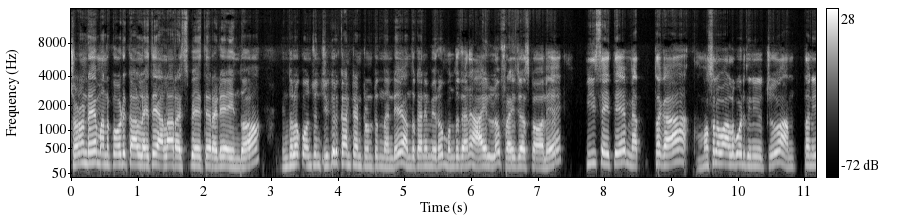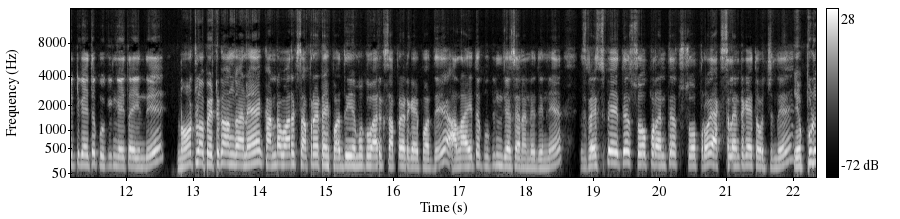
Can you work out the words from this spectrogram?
చూడండి మన కోడి కాళ్ళు అయితే ఎలా రెసిపీ అయితే రెడీ అయిందో. ఇందులో కొంచెం జిగురు కంటెంట్ ఉంటుందండి. అందుకని మీరు ముందుగానే ఆయిల్లో ఫ్రై చేసుకోవాలి. పీస్ అయితే మెత్తగా ముసలి వాళ్ళు కూడా తినవచ్చు అంత నీట్గా అయితే కుకింగ్ అయితే అయింది. నోట్లో పెట్టుకోగానే కండ వారికి సపరేట్ అయిపోద్ది ఎముక వారికి సపరేట్గా అయిపోద్ది. అలా అయితే కుకింగ్ చేశానండి దీన్ని. రెసిపీ అయితే సూపర్ అంటే సూపర్ ఎక్సలెంట్గా అయితే వచ్చింది. ఎప్పుడు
